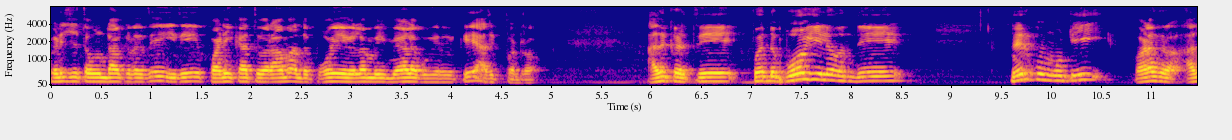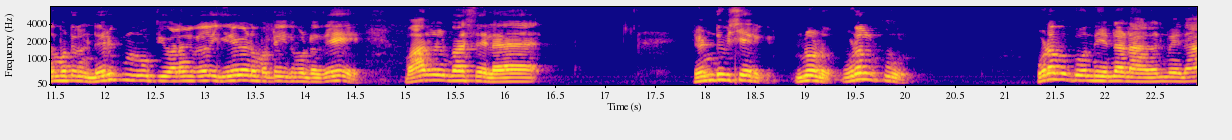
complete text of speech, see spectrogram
வெளிச்சத்தை உண்டாக்குறது இது பனி காற்று வராமல் அந்த புகையெல்லாம் போய் மேலே போகிறதுக்கு அதுக்கு பண்ணுறோம் அதுக்கடுத்து இப்போ இந்த போகியில் வந்து நெருப்பு மூட்டி வணங்குறோம் அது மட்டும் இல்லை நெருப்பு மூட்டி வணங்குறதுல இறைவனை மட்டும் இது பண்ணுறது மார்கழி மாதத்தில் ரெண்டு விஷயம் இருக்குது இன்னொன்று உடல் கூறு. உடம்புக்கு வந்து என்னென்ன நன்மைனா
